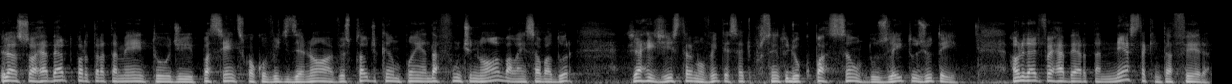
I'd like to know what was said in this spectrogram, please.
Olha só, reaberto para o tratamento de pacientes com a Covid-19, o Hospital de Campanha da Fonte Nova, lá em Salvador, já registra 97% de ocupação dos leitos de UTI. A unidade foi reaberta nesta quinta-feira.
